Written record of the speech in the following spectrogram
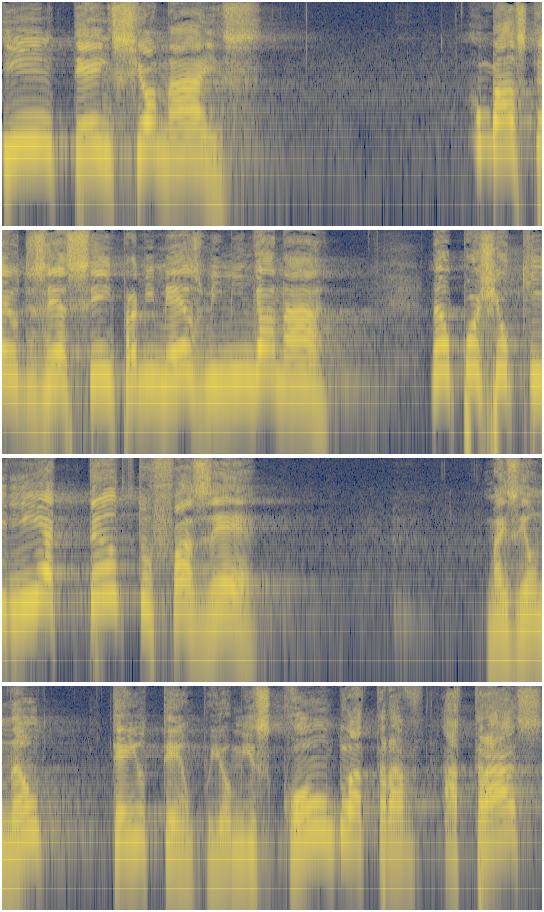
intencionais. Não basta eu dizer assim para mim mesmo e me enganar. Não, poxa, eu queria tanto fazer, mas eu não tenho tempo e eu me escondo atrás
